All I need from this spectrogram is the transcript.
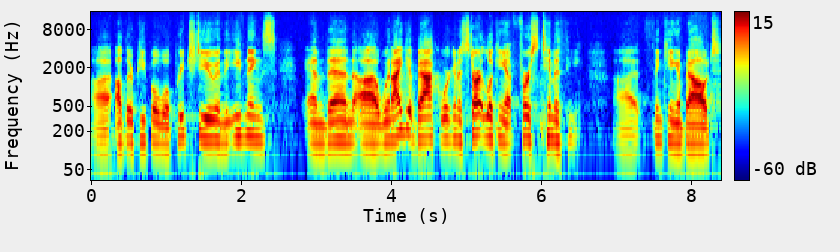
uh, other people will preach to you in the evenings. And then uh, when I get back, we're going to start looking at 1 Timothy, thinking about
